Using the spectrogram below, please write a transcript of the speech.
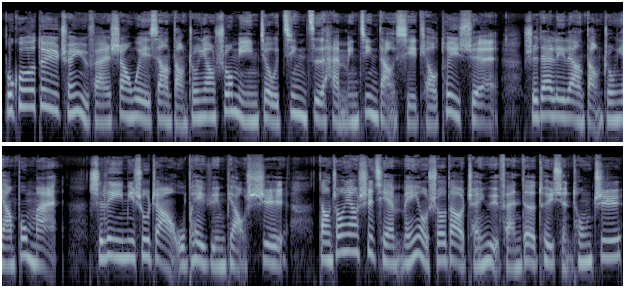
不过对于陈羽凡尚未向党中央说明就径自和民进党协调退选，时代力量党中央不满。实力秘书长吴佩云表示，党中央事前没有收到陈羽凡的退选通知，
